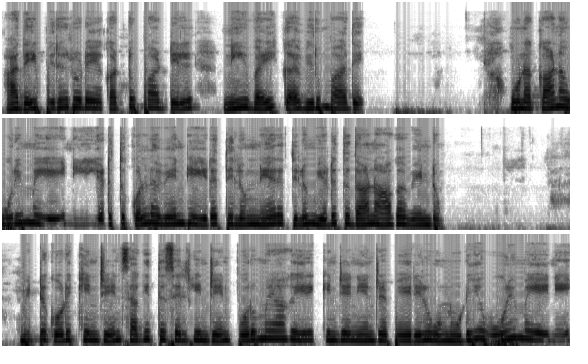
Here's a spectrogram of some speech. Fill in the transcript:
அதை பிறருடைய கட்டுப்பாட்டில் நீ வைக்க விரும்பாதே. உனக்கான உரிமையை நீ எடுத்துக்கொள்ள வேண்டிய இடத்திலும் நேரத்திலும் எடுத்துதான் ஆக வேண்டும். விட்டு கொடுக்கின்றேன் சகித்து செல்கின்றேன் பொறுமையாக இருக்கின்றேன் என்ற பெயரில் உன்னுடைய உரிமையை நீ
